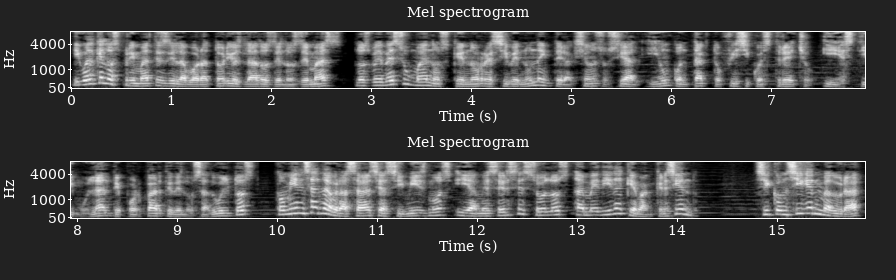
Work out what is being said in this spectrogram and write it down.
Igual que los primates de laboratorio aislados de los demás, los bebés humanos que no reciben una interacción social y un contacto físico estrecho y estimulante por parte de los adultos, comienzan a abrazarse a sí mismos y a mecerse solos a medida que van creciendo. Si consiguen madurar,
